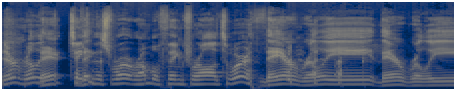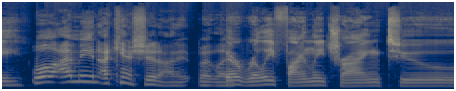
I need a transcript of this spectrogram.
They're really They- taking they- this Royal Rumble thing for all it's worth. they are really they're really well, I mean, I can't shit on it, but like, they're really finally trying to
